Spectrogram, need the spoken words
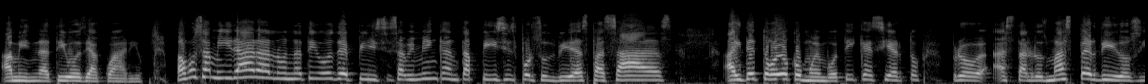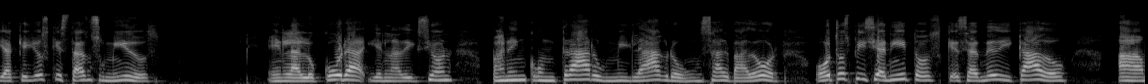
a mis nativos de Acuario. Vamos a mirar a los nativos de Pisces. A mí me encanta Pisces por sus vidas pasadas. Hay de todo como en botica, es cierto, pero hasta los más perdidos y aquellos que están sumidos en la locura y en la adicción van a encontrar un milagro, un salvador. Otros piscianitos que se han dedicado a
